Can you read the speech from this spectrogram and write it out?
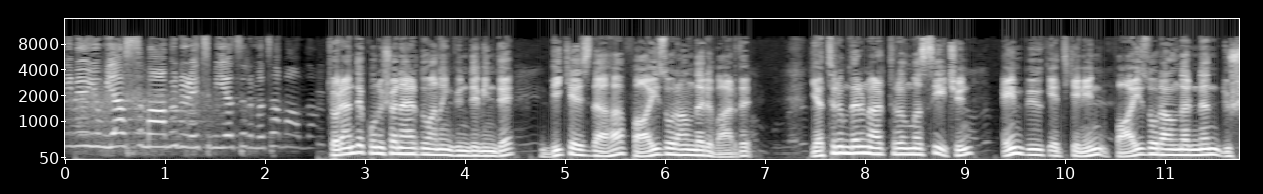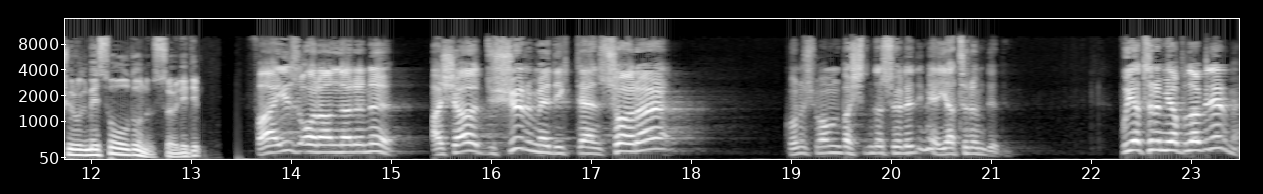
Alüminyum yassı mamul üretimi yatırımı tamamlandı. Törende konuşan Erdoğan'ın gündeminde bir kez daha faiz oranları vardı. Yatırımların artırılması için en büyük etkenin faiz oranlarının düşürülmesi olduğunu söyledi. Faiz oranlarını aşağı düşürmedikten sonra konuşmamın başında söyledim ya yatırım dedim. Bu yatırım yapılabilir mi?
